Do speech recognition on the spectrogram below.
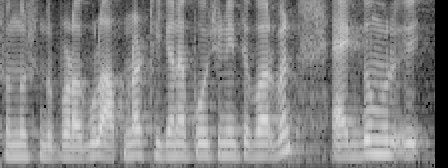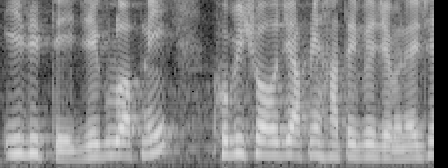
সুন্দর সুন্দর প্রোডাক্টগুলো আপনার ঠিকানায় পৌঁছে নিতে পারবেন। একদম ইজিতে যেগুলো আপনি খুবই সহজে আপনি হাতে পেয়ে যাবেন। এই যে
